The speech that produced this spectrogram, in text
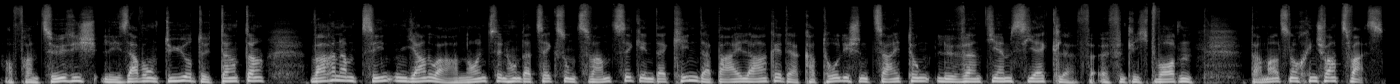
auf Französisch Les Aventures de Tintin, waren am 10. Januar 1926 in der Kinderbeilage der katholischen Zeitung Le XXe Siècle veröffentlicht worden, damals noch in Schwarz-Weiß.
